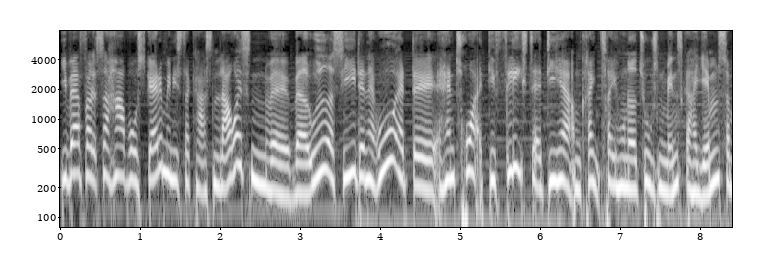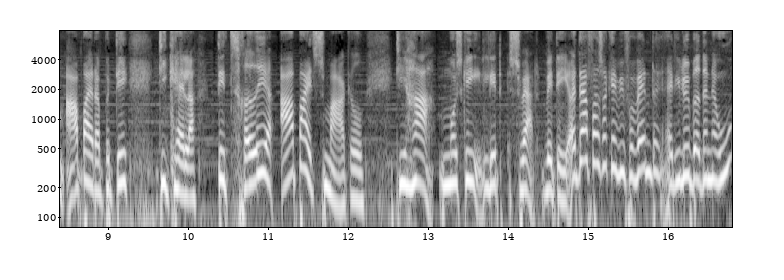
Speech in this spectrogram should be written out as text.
I hvert fald så har vores skatteminister Carsten Lauritsen været ude og sige i den her uge, at øh, han tror, at de fleste af de her omkring 300.000 mennesker herhjemme, som arbejder på det, de kalder det tredje arbejdsmarked, de har måske lidt svært ved det. Og derfor så kan vi forvente, at i løbet af den her uge,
